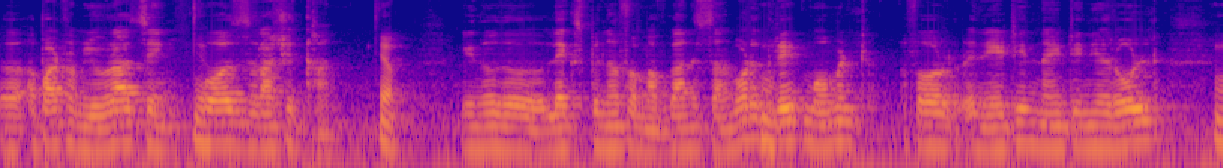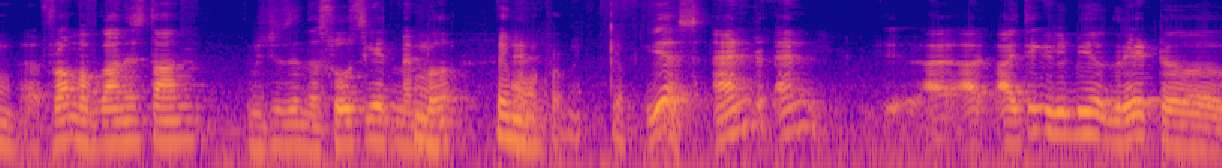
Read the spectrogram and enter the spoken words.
uh, apart from Yuvraj Singh, Yeah. was Rashid Khan. Yeah. You know, the leg spinner from Afghanistan. What a Hmm. great moment for an 18, 19 year old Hmm. uh, from Afghanistan, which is an associate member. Hmm. Big And- moment for me. Yep. Yes, and and I, I, I think it will be a great, uh,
